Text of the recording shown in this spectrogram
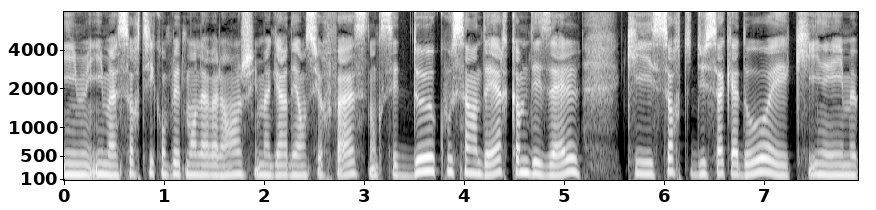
il, il m'a sorti complètement de l'avalanche, il m'a gardé en surface. Donc, c'est deux coussins d'air comme des ailes qui sortent du sac à dos et qui, me,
